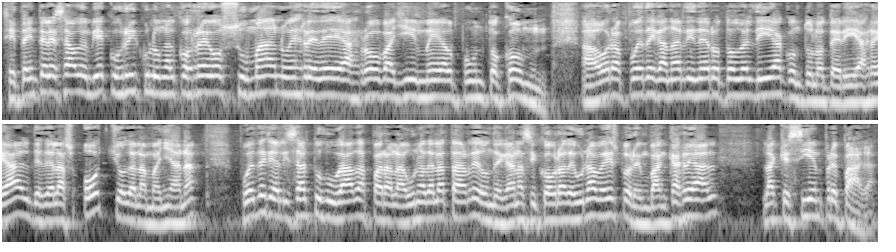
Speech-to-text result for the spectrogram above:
Si está interesado, envíe currículum al correo sumanord.gmail.com. Ahora puedes ganar dinero todo el día con tu Lotería Real. Desde las 8 de la mañana puedes realizar tus jugadas para la una de la tarde, donde ganas y cobras de una vez, pero en Banca Real, la que siempre paga.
